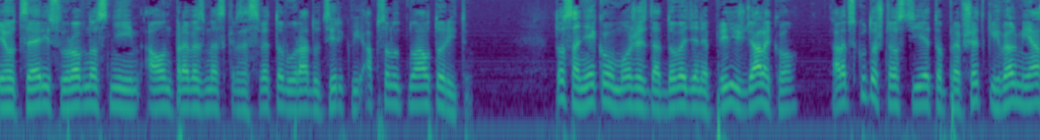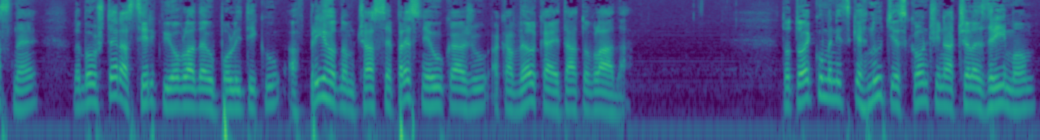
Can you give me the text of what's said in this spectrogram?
Jeho céry sú rovno s ním a on prevezme skrze Svetovú radu cirkvi absolútnu autoritu. To sa niekomu môže zdať dovedené príliš ďaleko, ale v skutočnosti je to pre všetkých veľmi jasné, lebo už teraz cirkvi ovládajú politiku a v príhodnom čase presne ukážu, aká veľká je táto vláda. Toto ekumenické hnutie skončí na čele s Rímom,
